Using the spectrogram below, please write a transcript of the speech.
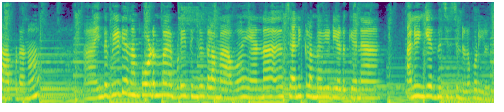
சாப்பிடணும். இந்த வீடியோ நான் போடும்போது எப்படி திங்கக்கிழமை ஆகும்? ஏன்னா சனிக்கிழமை வீடியோ எடுக்கேனே அனு இங்கே இருந்து சிரிச்சுட்டு இருக்க பொடியில்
